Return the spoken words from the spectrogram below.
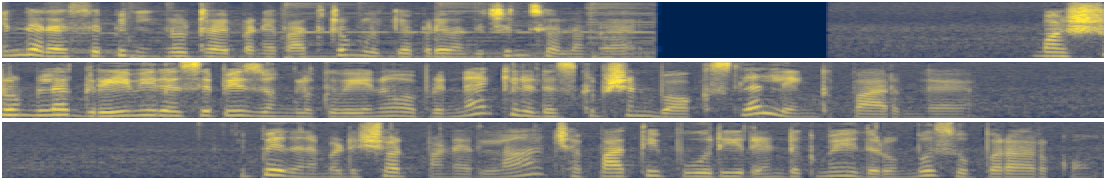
இந்த ரெசிபி நீங்களும் ட்ரை பண்ணி பார்த்துட்டு உங்களுக்கு எப்படி வந்துச்சுன்னு சொல்லுங்கள் மஷ்ரூமில் கிரேவி ரெசிபிஸ் உங்களுக்கு வேணும் அப்படின்னா கீழே டிஸ்கிரிப்ஷன் பாக்ஸில் லிங்க் பாருங்கள் இப்போ இதை நம்ம டிஷ் அவுட் பண்ணிடலாம். சப்பாத்தி பூரி ரெண்டுக்குமே இது ரொம்ப சூப்பராக இருக்கும்.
